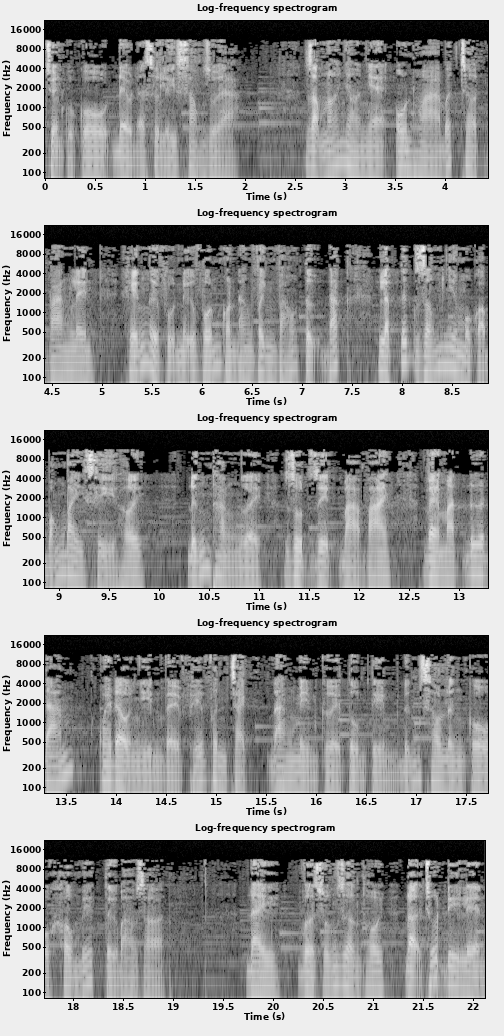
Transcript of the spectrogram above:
chuyện của cô đều đã xử lý xong rồi à? Giọng nói nhỏ nhẹ ôn hòa bất chợt vang lên, khiến người phụ nữ vốn còn đang vênh váo tự đắc, lập tức giống như một quả bóng bay xì hơi. Đứng thẳng người, rụt dịt bà vai, vẻ mặt đưa đám, quay đầu nhìn về phía Vân Trạch đang mỉm cười tủm tỉm đứng sau lưng cô không biết từ bao giờ. Đây, vừa xuống giường thôi, đợi chút đi liền.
